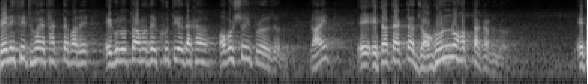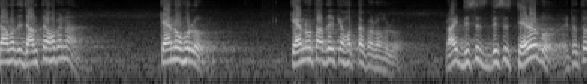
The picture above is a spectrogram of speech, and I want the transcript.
বেনিফিট হয়ে থাকতে পারে, এগুলো তো আমাদের খুঁটিয়ে দেখা অবশ্যই প্রয়োজন রাইট এটা তো একটা জঘন্য হত্যাকাণ্ড। এটা আমাদের জানতে হবে না। কেন হলো? কেন তাদেরকে হত্যা করা হলো? Right this is this is terrible এটা তো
